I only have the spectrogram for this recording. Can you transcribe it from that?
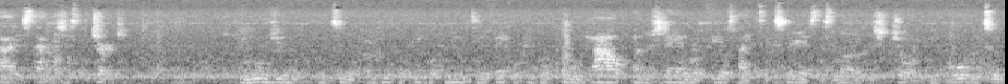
God establishes the church. He moves you into a group of people, a community of faithful people who now understand what it feels like to experience this love, this joy. You move into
